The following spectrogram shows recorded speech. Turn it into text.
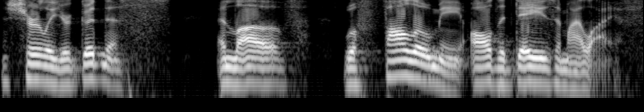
And surely your goodness and love will follow me all the days of my life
